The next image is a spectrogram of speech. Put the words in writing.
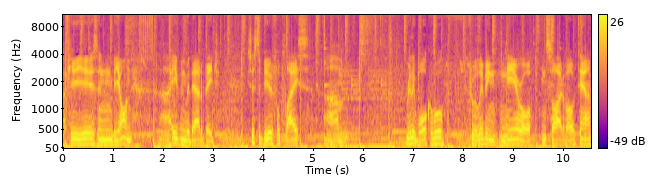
a few years and beyond, uh, even without a beach. It's just a beautiful place, um, really walkable. If we're living near or inside of Old Town,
